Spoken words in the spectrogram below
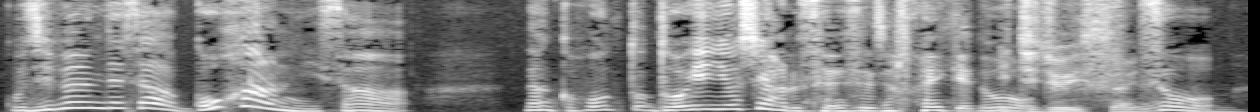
こう自分でさご飯にさなんか本当土井善晴先生じゃないけど一汁一菜ね。そう、うん。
